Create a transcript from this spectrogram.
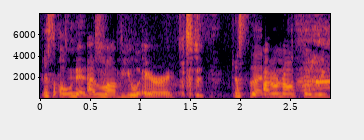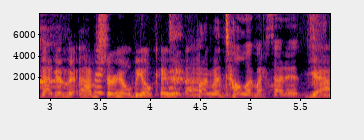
Just own it. I love you, Eric. Just that I don't know if he'll leave that in there. I'm sure he'll be okay with that. But. I'm gonna tell him I said it. Yeah.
